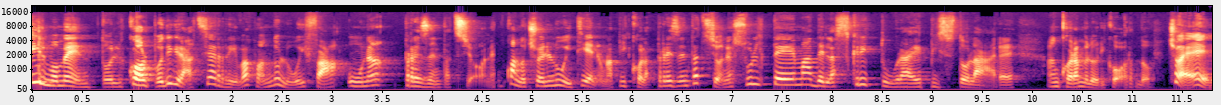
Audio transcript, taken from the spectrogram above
il momento, il colpo di grazia arriva quando lui fa una presentazione, quando cioè lui tiene una piccola presentazione sul tema della scrittura epistolare ancora me lo ricordo, cioè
